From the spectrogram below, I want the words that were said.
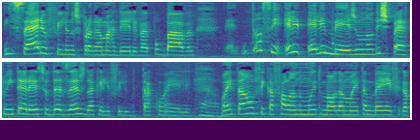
insere o filho nos programas dele, vai pro bar. Vai... Então, assim, ele, ele mesmo não desperta o interesse, o desejo daquele filho de estar com ele. Ou então fica falando muito mal da mãe também, fica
